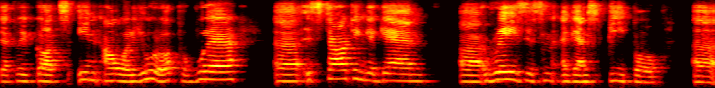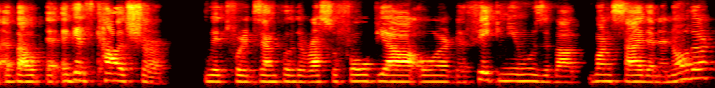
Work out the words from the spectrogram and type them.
that we've got in our Europe, where uh, starting again uh, racism against people, uh, about against culture, with, for example, the Russophobia or the fake news about one side and another.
